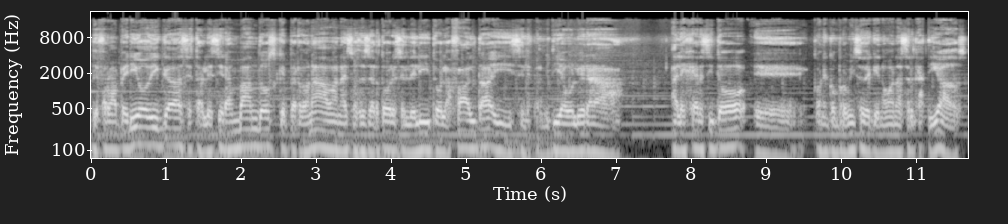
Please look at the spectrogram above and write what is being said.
de forma periódica se establecieran bandos que perdonaban a esos desertores el delito la falta y se les permitía volver al ejército eh, con el compromiso de que no van a ser castigados.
